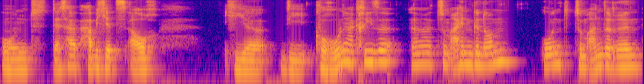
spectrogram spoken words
Und deshalb habe ich jetzt auch hier die Corona-Krise äh, zum einen genommen und zum anderen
